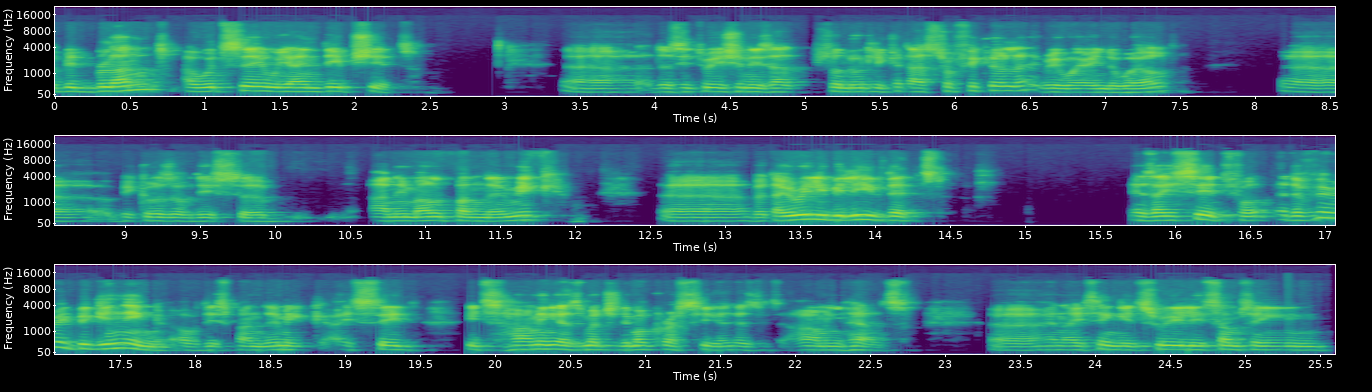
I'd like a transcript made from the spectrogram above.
a bit blunt, I would say we are in deep shit. Uh, the situation is absolutely catastrophical everywhere in the world uh, because of this uh, animal pandemic. Uh, but I really believe that, as I said, for, at the very beginning of this pandemic, I said it's harming as much democracy as it's harming health. Uh, and I think it's really something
